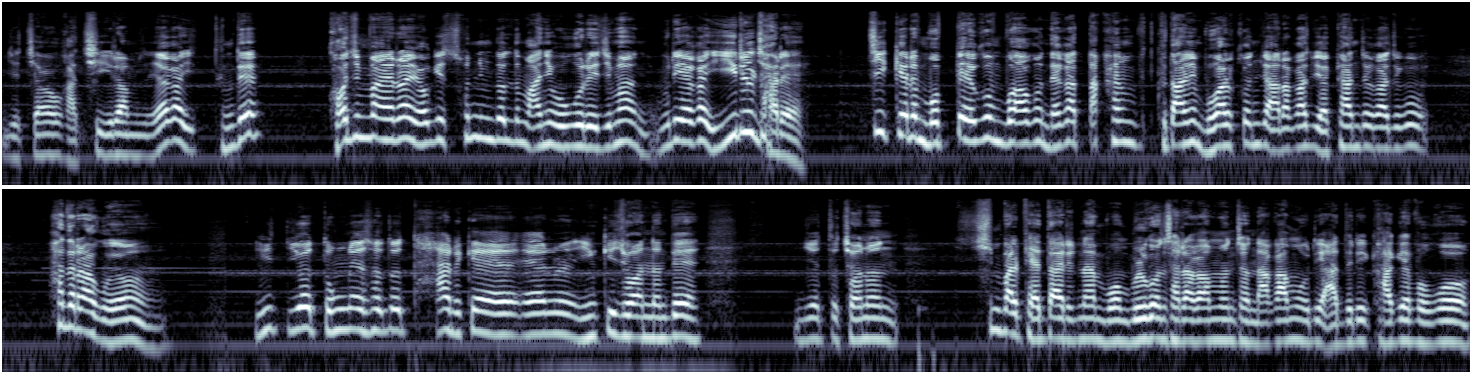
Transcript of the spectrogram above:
이제 저하고 같이 일하면서 얘가 근데 거짓말이라 여기 손님들도 많이 오고 그러지만 우리 애가 일을 잘해. 찌개를 못 빼고 뭐하고 내가 딱 하면 그 다음에 뭐 할 건지 알아가지고 옆에 앉아가지고 하더라고요. 이, 이 동네에서도 다 이렇게 애를 인기 좋았는데 이제 또 저는 신발 배달이나 뭐 물건 사러 가면 저 나가면 우리 아들이 가게 보고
